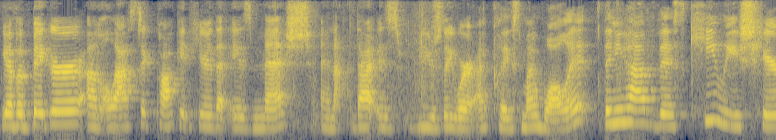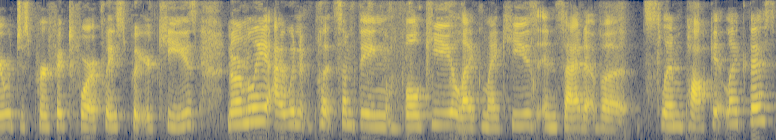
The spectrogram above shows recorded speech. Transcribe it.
You have a bigger um, elastic pocket here that is mesh and that is usually where I place my wallet. Then you have this key leash here which is perfect for a place to put your keys. Normally I wouldn't put something bulky like my keys inside of a slim pocket like this,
